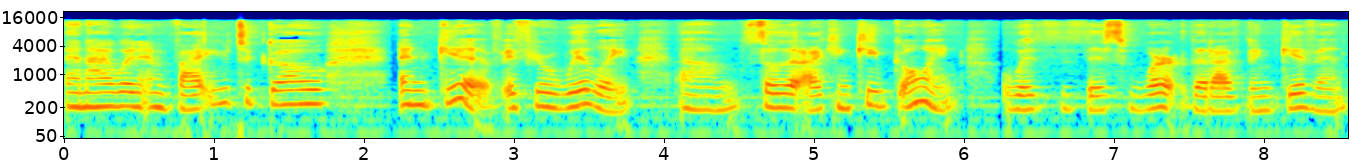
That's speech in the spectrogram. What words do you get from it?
And I would invite you to go and give if you're willing um, so that I can keep going with this work that I've been given.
